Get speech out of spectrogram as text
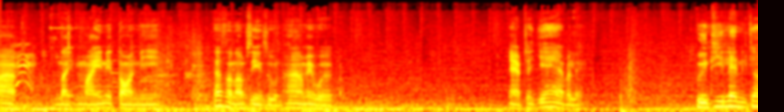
มากในไหมในตอนนี้ ถ้าสำหรับ 405 ไม่เวิร์กแอบจะแย่ไปเลย พื้นที่เล่นก็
